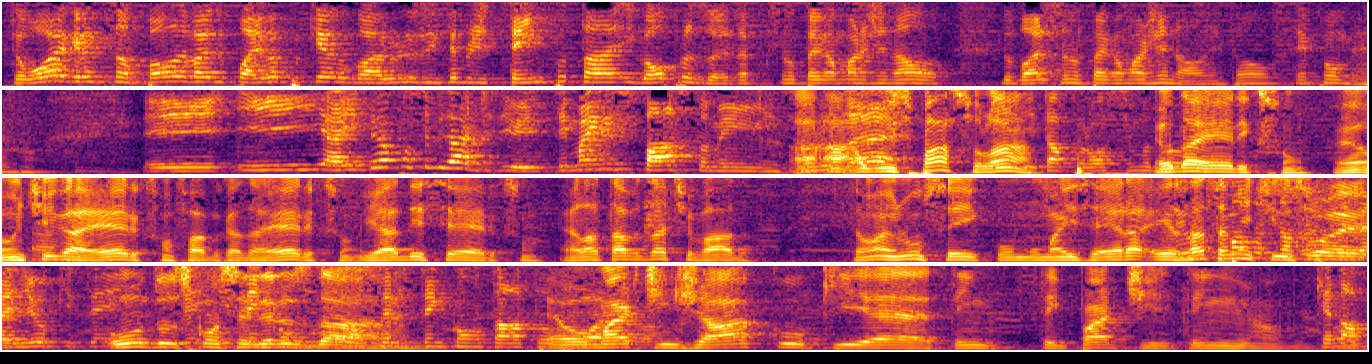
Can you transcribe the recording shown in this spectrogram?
Então, ou é Grande São Paulo ou é Vale do Paraíba, porque o Guarulhos, em termos de tempo, tá igual para os dois, né? Porque você não pega a marginal do Vale, você não pega a marginal, né? Então o tempo é o mesmo. E, e aí tem a possibilidade, de, tem mais espaço também em São Ah, José. ah, o espaço lá E, e tá próximo É o do- da Ericsson. É a antiga Ericsson, fábrica da Ericsson. E a DC Ericsson. Ela estava desativada. Então eu não sei como, mas era exatamente isso. tem- um dos tem- conselheiros tem, da- tem contato É o forte Martin lá. Jaco, que é tem, tem parte, tem Que é algum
